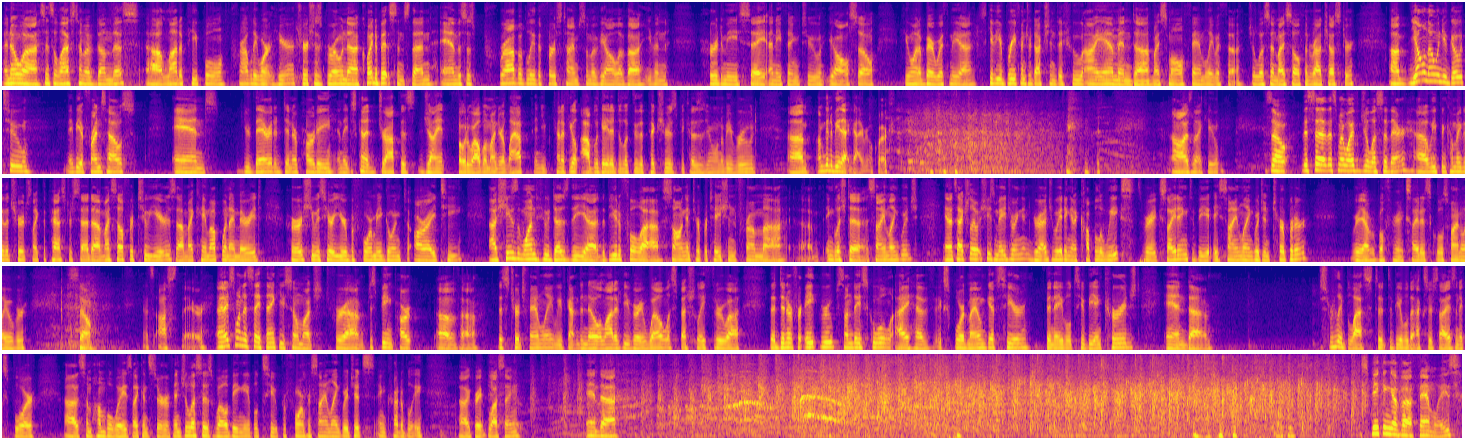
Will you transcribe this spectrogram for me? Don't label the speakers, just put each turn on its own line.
I know uh, since the last time I've done this, uh, a lot of people probably weren't here. Church has grown uh, quite a bit since then, and this is probably the first time some of y'all have uh, even heard me say anything to y'all. So if you want to bear with me, uh, just give you a brief introduction to who I am and uh, my small family with uh, Jalissa and myself in Rochester. Um, y'all know when you go to maybe a friend's house and you're there at a dinner party and they just kind of drop this giant photo album on your lap and you kind of feel obligated to look through the pictures because you don't want to be rude. Um, I'm going to be that guy real quick. oh, isn't that cute? So this uh, that's my wife Jalissa. There, uh, we've been coming to the church, like the pastor said, uh, myself for two years. Um, I came up when I married her. She was here a year before me, going to RIT. Uh, she's the one who does the uh, the beautiful uh, song interpretation from uh, uh, English to sign language, and it's actually what she's majoring in, graduating in a couple of weeks. It's very exciting to be a sign language interpreter. Yeah, we're both very excited. School's finally over, so that's us there. And I just want to say thank you so much for uh, just being part of this church family. We've gotten to know a lot of you very well, especially through the Dinner for Eight group, Sunday school. I have explored my own gifts here, been able to be encouraged, and uh, just really blessed to, to be able to exercise and explore uh, some humble ways I can serve. And Jalissa as well, being able to perform her sign language, it's incredibly uh, great blessing. And Speaking of uh, families,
